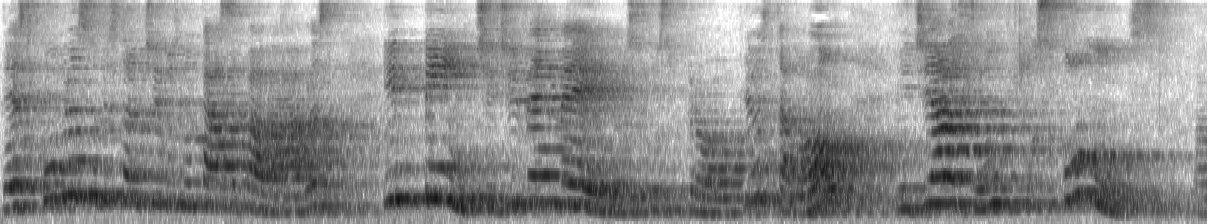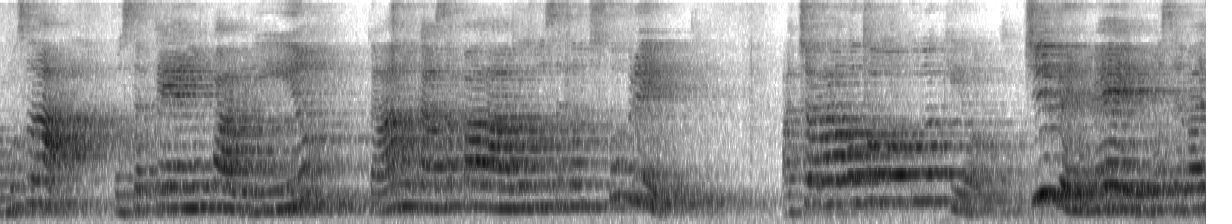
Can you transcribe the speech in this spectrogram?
Descubra os substantivos no caça-palavras e pinte de vermelhos os próprios, tá bom? E de azul os comuns. Vamos lá. Você tem aí um quadrinho, tá? No caça-palavras vocês vão descobrir. A tia Laura colocou aqui, ó. De vermelho, você vai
